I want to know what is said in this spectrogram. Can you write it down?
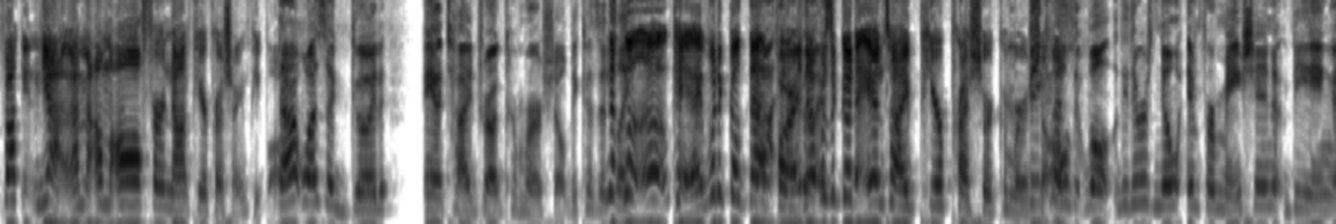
fucking yeah, I'm I'm all for not peer pressuring people. that was a good anti-drug commercial because it's No, like well, uh, okay, I wouldn't go that far. good. That was a good anti peer pressure commercial. because well, there was no information being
